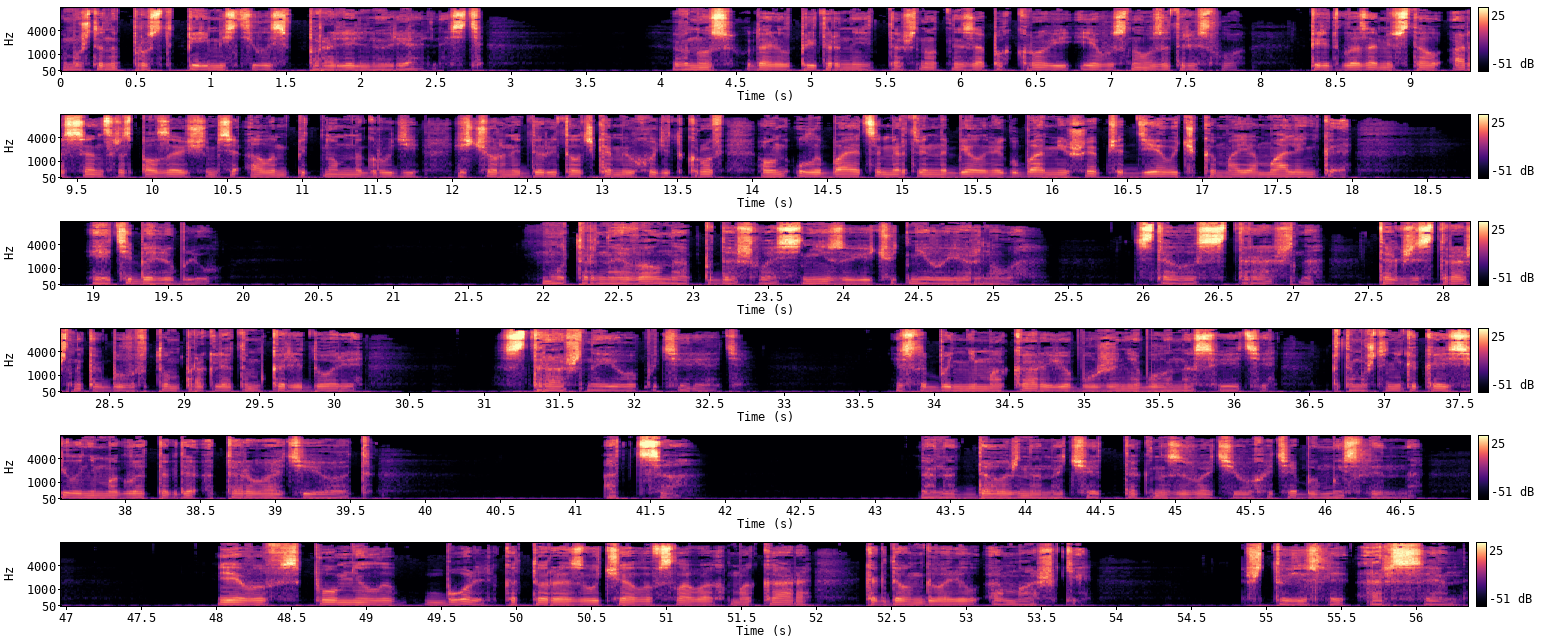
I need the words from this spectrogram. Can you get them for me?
а может, она просто переместилась в параллельную реальность? В нос ударил приторный тошнотный запах крови, и его снова затрясло. Перед глазами встал Арсен с расползающимся алым пятном на груди. Из черной дыры толчками уходит кровь, а он улыбается мертвенно-белыми губами и шепчет «Девочка моя маленькая, я тебя люблю». Муторная волна подошла снизу, ее чуть не вывернула. Стало страшно — так же страшно, как было в том проклятом коридоре. Страшно его потерять. Если бы не Макар, ее бы уже не было на свете, потому что никакая сила не могла тогда оторвать ее от отца. Она должна начать так называть его хотя бы мысленно. Ева вспомнила боль, которая звучала в словах Макара, когда он говорил о Машке. Что если Арсен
